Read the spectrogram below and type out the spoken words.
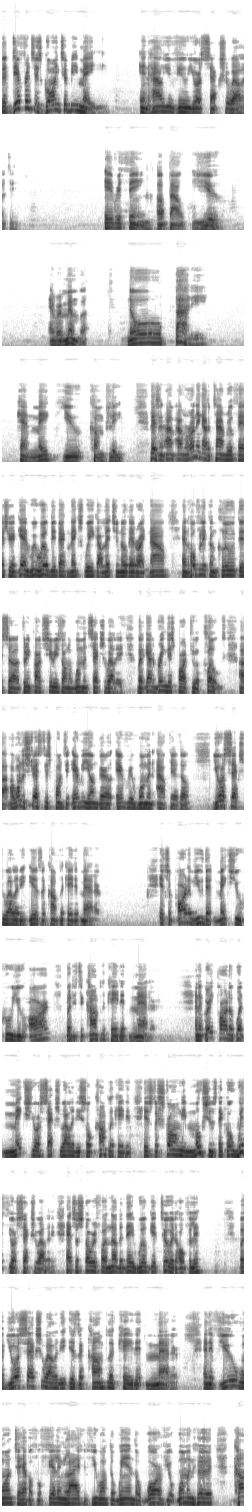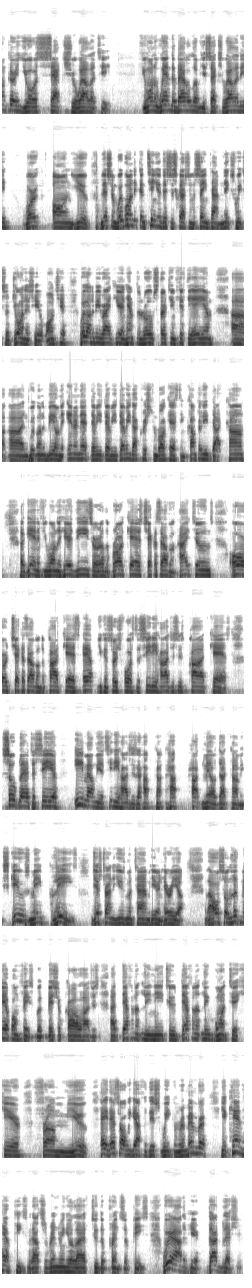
The difference is going to be made in how you view your sexuality everything about you. And remember, nobody can make you complete. Listen, I'm, I'm running out of time real fast here. Again, we will be back next week. I'll let you know that right now and hopefully conclude this uh, three part series on a woman's sexuality. But I got to bring this part to a close. Uh, I want to stress this point to every young girl, every woman out there, though. Your sexuality is a complicated matter. It's a part of you that makes you who you are, but it's a complicated matter. And a great part of what makes your sexuality so complicated is the strong emotions that go with your sexuality. That's a story for another day. We'll get to it, hopefully. But your sexuality is a complicated matter. And if you want to have a fulfilling life, if you want to win the war of your womanhood, conquer your sexuality. If you want to win the battle of your sexuality, work on you. Listen, we're going to continue this discussion the same time next week, so join us here, won't you? We're going to be right here in Hampton Roads, 1350 AM, uh, uh, and we're going to be on the internet, www.christianbroadcastingcompany.com. Again, if you want to hear these or other broadcasts, check us out on iTunes or check us out on the podcast app. You can search for us, the CD Hodges' podcast. So glad to see you email me at cdhodges at hotmail.com. Excuse me, please. Just trying to use my time here and hurry up. Also, look me up on Facebook, Bishop Carl Hodges. I definitely need to, definitely want to hear from you. Hey, that's all we got for this week. And remember, you can't have peace without surrendering your life to the Prince of Peace. We're out of here. God bless you.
